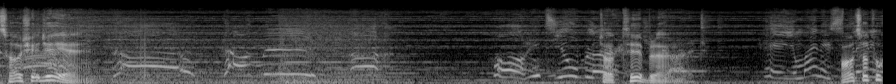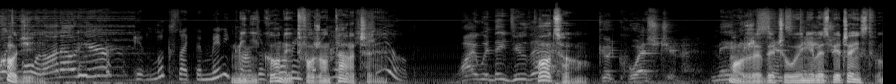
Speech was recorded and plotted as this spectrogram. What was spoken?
Co się dzieje? To ty, Blair. O co tu chodzi? Minikony tworzą tarcze. Po co? Może wyczuły niebezpieczeństwo.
